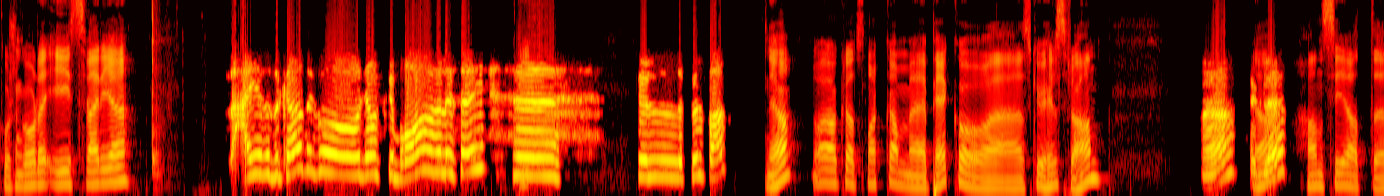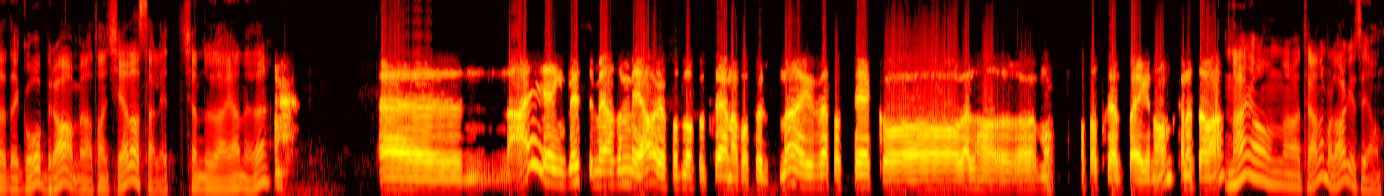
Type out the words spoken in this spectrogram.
Hvordan går det i Sverige? Nei, vet du hva? Det går ganske bra, vil jeg si. Eh, full, full fart. Ja, nå har jeg akkurat snakka med PK. Skulle hilse fra han. Ja, hyggelig. Ja, han sier at eh, det går bra, men at han kjeder seg litt. Kjenner du deg igjen i det? Eh, nei, egentlig ikke. Men altså, vi har jo fått lov til å trene på pultene. Jeg vet at PK vel har eh, måttet ha trent på egen hånd, kan det stemme? Nei, han eh, trener med laget, sier han.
